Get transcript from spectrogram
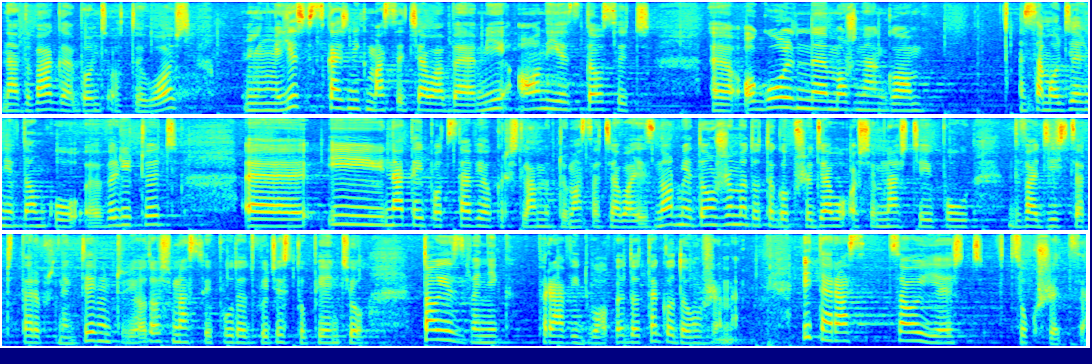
nadwagę bądź otyłość, mm, jest wskaźnik masy ciała BMI. On jest dosyć e, ogólny, można go samodzielnie w domku e, wyliczyć. E, i na tej podstawie określamy, czy masa ciała jest w normie. Dążymy do tego przedziału 18,5-24,9, czyli od 18,5 do 25. To jest wynik prawidłowy, do tego dążymy. I teraz, co jeść w cukrzycy?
